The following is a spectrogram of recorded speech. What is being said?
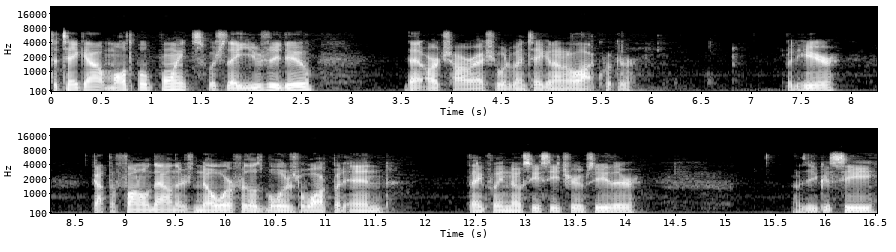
to take out multiple points, which they usually do, that arch tower actually would have been taken out a lot quicker. But here, got the funnel down. There's nowhere for those bowlers to walk but in. Thankfully, no CC troops either. As you can see,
